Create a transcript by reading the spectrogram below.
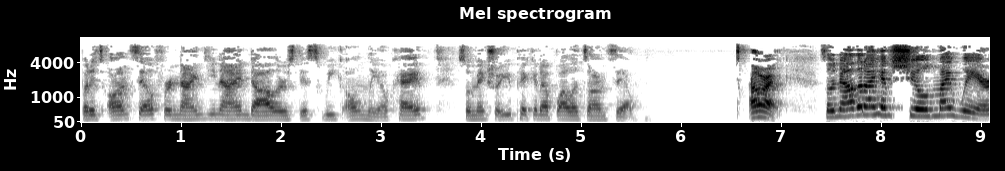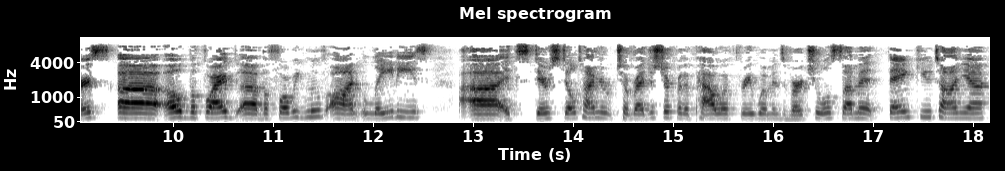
but it's on sale for $99 this week only, okay? So make sure you pick it up while it's on sale. All right. So now that I have shilled my wares, uh, oh, before I uh, before we move on, ladies, uh, it's there's still time to, to, register for the Power of Three Women's Virtual Summit. Thank you, Tanya.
